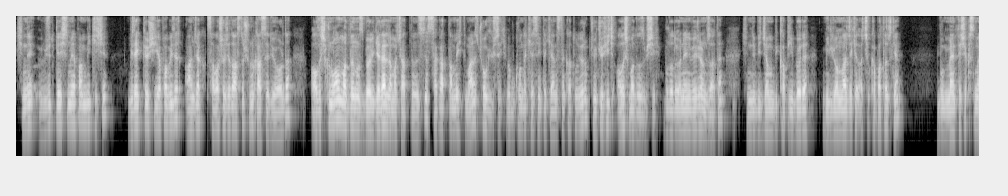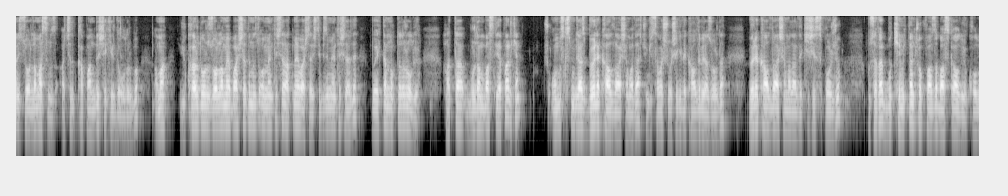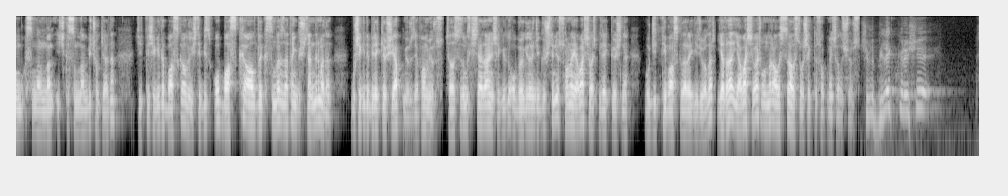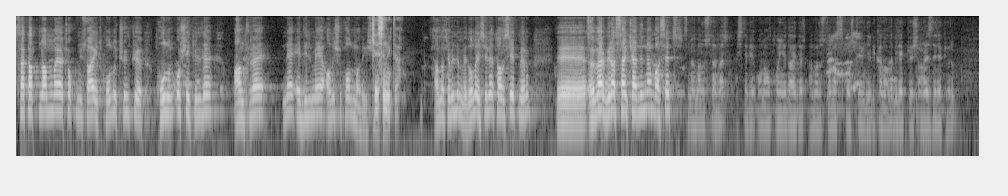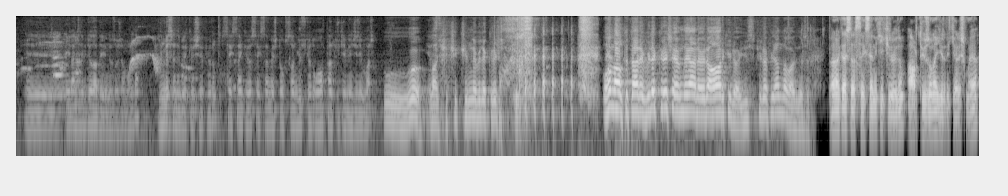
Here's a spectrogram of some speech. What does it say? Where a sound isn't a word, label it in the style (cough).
Şimdi vücut geliştirme yapan bir kişi bilek güreşi yapabilir ancak Savaş Hoca da aslında şunu kastediyor orada. Alışkın olmadığınız bölgelerle maç attığınız için sakatlanma ihtimaliniz çok yüksek ve bu konuda kesinlikle kendisine katılıyorum. Çünkü hiç alışmadığınız bir şey. Burada da örneğini veriyorum zaten. Şimdi bir camı bir kapıyı böyle milyonlarca kez açıp kapatırken bu menteşe kısımlarını hiç zorlamazsınız. Açılıp kapandığı şekilde olur bu. Ama yukarı doğru zorlamaya başladığınızda o menteşeler atmaya başlar. İşte bizim menteşelerde bu eklem noktaları oluyor. Hatta buradan baskı yaparken şu omuz kısmı biraz böyle kaldığı aşamada. Çünkü savaş o şekilde kaldı biraz orada. Böyle kaldığı aşamalarda kişi sporcu bu sefer bu kemikten çok fazla baskı alıyor. Kolun bu kısımlarından, iç kısımdan birçok yerden ciddi şekilde baskı alıyor. İşte biz o baskı aldığı kısımları zaten güçlendirmeden bu şekilde bilek güreşi yapmıyoruz, yapamıyoruz. Çalıştırdığımız kişiler de aynı şekilde o bölgeler önce güçleniyor sonra yavaş yavaş bilek güreşine bu ciddi baskılara giriyorlar. Ya da yavaş yavaş onları alıştıra alıştıra o şekilde sokmaya çalışıyoruz. Şimdi bilek güreşi sakatlanmaya çok müsait kolu çünkü kolun o şekilde antrene edilmeye alışık olmadığı için. Kesinlikle. Anlatabildim mi? Dolayısıyla tavsiye etmiyorum. Ee, Ömer biraz sen kendinden bahset. İsmim Ömer Usta Ömer. İşte bir 16-17 aydır Ömer Usta Ömer Sports TV diye bir kanalda bilek güreşi analizleri yapıyorum. Ee, eğlenceli videolar da yayınlıyoruz hocam orada. 25 senedir bilek güreşi yapıyorum. 80 kilo, 85, 90, 100 kiloda 16 tane Türkiye birinciliğim var. Uuu, lan ki, ki- kimle bilek güreşi? 16 (laughs) tane bilek güreşi hem de yani öyle ağır kilo, 100 kilo falan da var diyorsun. Ben arkadaşlar 82 kiloydum. Artı 110'a girdik yarışmaya.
